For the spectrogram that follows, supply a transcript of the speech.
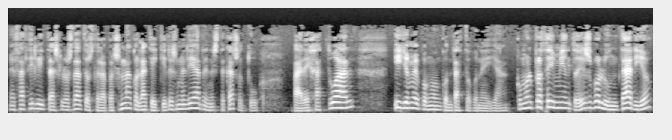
me facilitas los datos de la persona con la que quieres mediar, en este caso tu pareja actual, y yo me pongo en contacto con ella. Como el procedimiento es voluntario,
